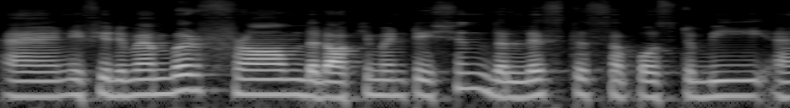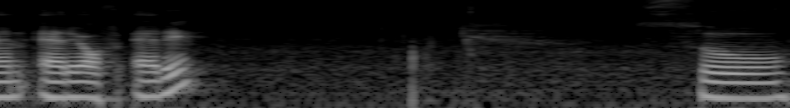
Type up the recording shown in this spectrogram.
And if you remember from the documentation the list is supposed to be an array of array. So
